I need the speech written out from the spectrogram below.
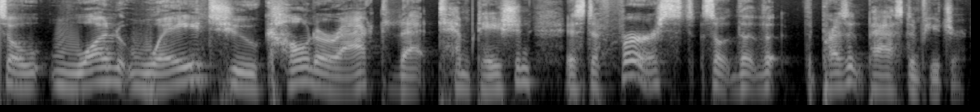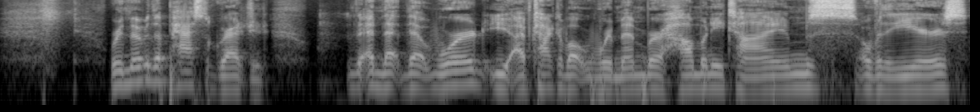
So one way to counteract that temptation is to first, so the, the, the present, past, and future. Remember the past with gratitude. And that, that word I've talked about remember how many times over the years.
